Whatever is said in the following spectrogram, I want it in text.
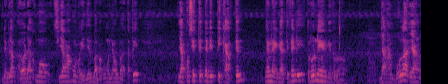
dia bilang, "Oh, udah aku mau siang aku mau pakai jilbab, aku mau nyoba." Tapi yang positifnya ditingkatin, yang negatifnya diturunin gitu loh. Jangan pula yang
